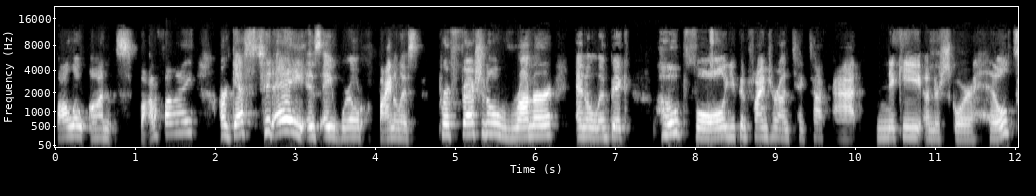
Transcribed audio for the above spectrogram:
follow on Spotify. Our guest today is a world finalist, professional runner, and Olympic hopeful. You can find her on TikTok at Nikki underscore Hiltz.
